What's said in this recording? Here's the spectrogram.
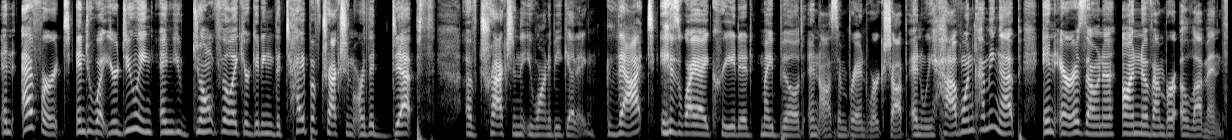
and effort into what you're doing and you don't feel like you're getting the type of traction or the depth of traction that you want to be getting. That is why I created my Build an Awesome Brand workshop. And we have one coming up in Arizona on November 11th.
